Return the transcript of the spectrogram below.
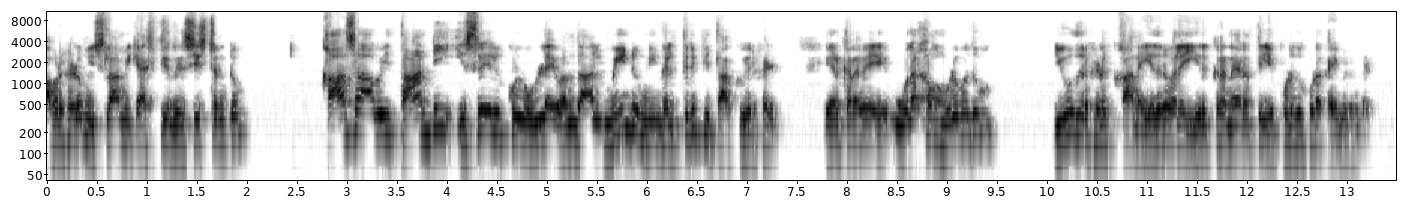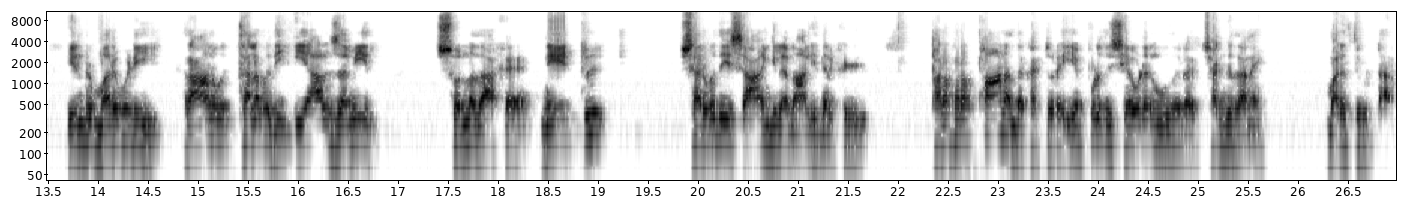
அவர்களும் இஸ்லாமிக் ரெசிஸ்டண்ட்டும் காசாவை தாண்டி இஸ்ரேலுக்குள் உள்ளே வந்தால் மீண்டும் நீங்கள் திருப்பி தாக்குவீர்கள். ஏற்கனவே உலகம் முழுவதும் யூதர்களுக்கான எதிர்வலை இருக்கிற நேரத்தில் எப்பொழுது கூட கைவிடுங்கள் என்று மறுபடி இராணுவ தளபதி இயால் ஜமீர் சொன்னதாக நேற்று சர்வதேச ஆங்கில நாளிதழ்கள் பரபரப்பான அந்த கட்டுரை. எப்பொழுது செவுடன் ஊதுகிற சங்குதானை மறுத்து விட்டார்.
